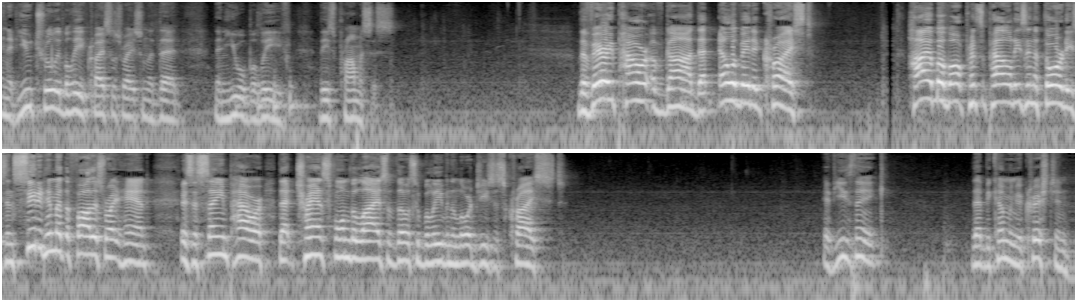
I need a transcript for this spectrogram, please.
And if you truly believe Christ was raised from the dead, then you will believe these promises. The very power of God that elevated Christ high above all principalities and authorities and seated him at the Father's right hand is the same power that transformed the lives of those who believe in the Lord Jesus Christ. If you think that becoming a Christian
